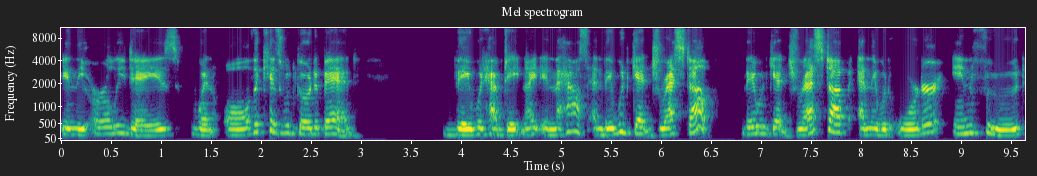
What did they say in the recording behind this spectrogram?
in the early days when all the kids would go to bed they would have date night in the house and they would get dressed up. They would get dressed up and they would order in food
